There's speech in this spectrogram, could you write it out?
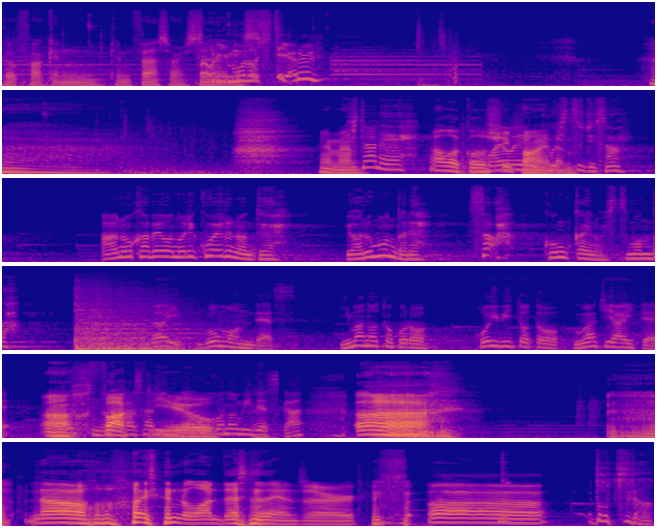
Go fucking confess our sins. hey man, I'll look close she find him. あの壁を乗り越えるなんてやるもんだねさあ今回の質問だ第5問です今のところ恋人と浮気相手 Ah, どっちの fuck you. がお好みですか Ugh. No, I didn't want this answer. Uh, どっちだ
